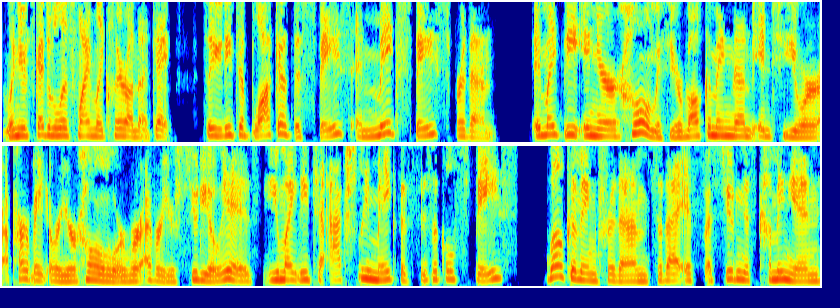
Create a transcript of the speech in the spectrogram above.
when your schedule is finally clear on that day. So you need to block out the space and make space for them. It might be in your home. If you're welcoming them into your apartment or your home or wherever your studio is, you might need to actually make the physical space welcoming for them so that if a student is coming in,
